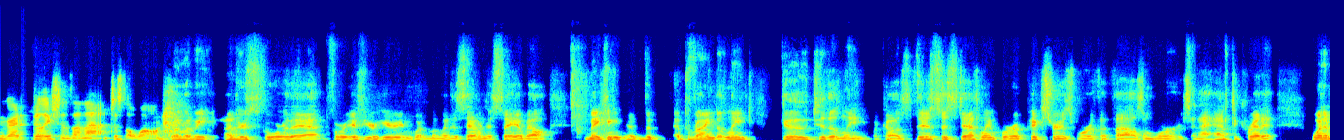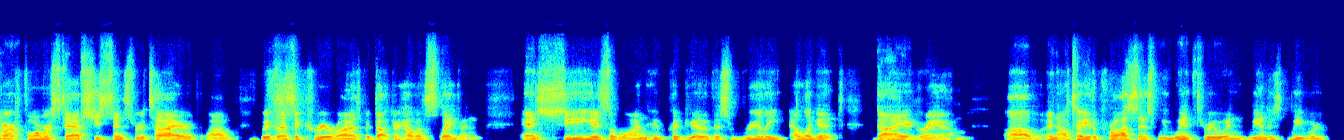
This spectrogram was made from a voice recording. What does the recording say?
congratulations on that just alone well let me underscore that for if you're hearing what melinda's having to say about making uh, the providing the link go to the link because this is definitely where a picture is worth a thousand words and i have to credit one of our former staff she's since retired um, with us at careerrise but dr helen slavin and she is the one who put together this really elegant diagram and I'll tell you the process. We went through and we under, we were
